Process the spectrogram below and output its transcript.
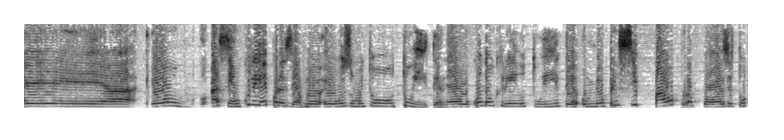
é, eu, assim, eu criei, por exemplo, eu, uso muito o Twitter, né? Eu, quando eu criei o Twitter, o meu principal propósito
